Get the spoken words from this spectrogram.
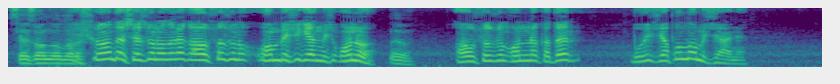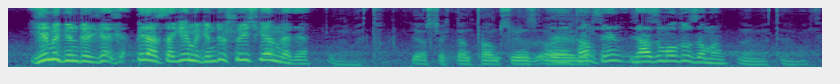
Sezon E, olarak. şu anda sezon olarak Ağustos'un 15'i gelmiş 10'u. Evet. Ağustos'un 10'una kadar bu iş yapılmamış yani. 20 gündür ya- bilhassa 20 gündür su hiç gelmedi. Gerçekten tam suyun E, öyle. tam senin lazım olduğu zaman. Evet, evet.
